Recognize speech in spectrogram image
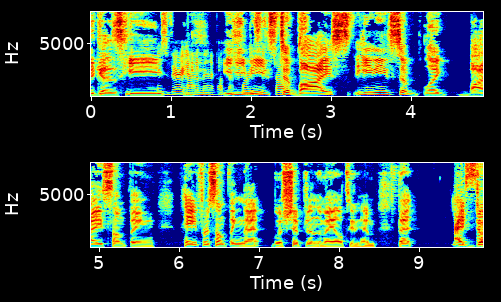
because he He's very adamant about he needs to buy he needs to like buy something pay for something that was shipped in the mail to him that I some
